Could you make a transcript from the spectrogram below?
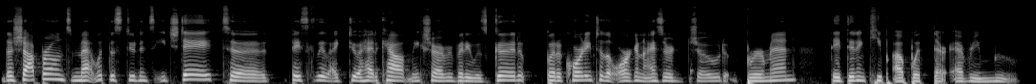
The chaperones met with the students each day to basically like do a head count, make sure everybody was good. But according to the organizer, Jodi Bearman, they didn't keep up with their every move.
